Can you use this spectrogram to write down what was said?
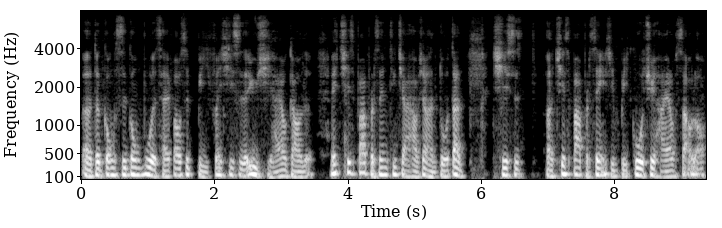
呃的公司公布的财报是比分析师的预期还要高的，哎，七十八 percent 听起来好像很多，但其实呃七十八 percent 已经比过去还要少了。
